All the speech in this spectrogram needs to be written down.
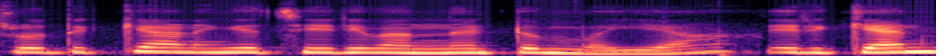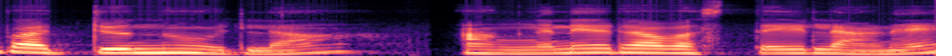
ശ്രുതിക്കാണെങ്കിൽ ചിരി വന്നിട്ടും വയ്യ. ചിരിക്കാൻ പറ്റുന്നുമില്ല. അങ്ങനെ ഒരു അവസ്ഥയിലാണേ.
